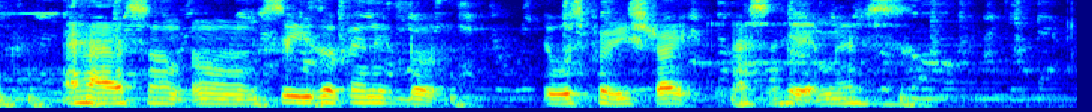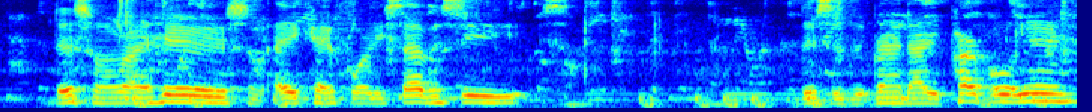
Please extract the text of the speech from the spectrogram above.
It had some um, seeds up in it, but it was pretty straight. That's a hit and miss. This one right here is some AK-47 seeds. This is the Granddaddy Purple again.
